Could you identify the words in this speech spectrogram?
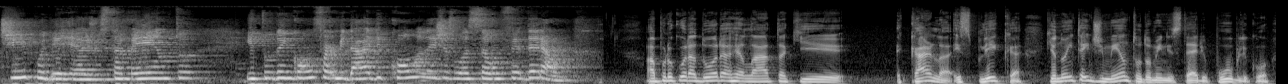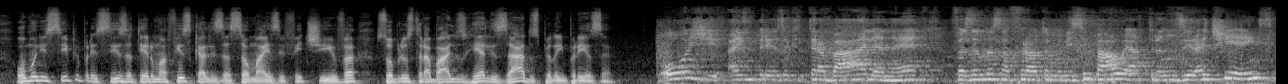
tipo de reajustamento e tudo em conformidade com a legislação federal. A procuradora relata que Carla explica que, no entendimento do Ministério Público, o município precisa ter uma fiscalização mais efetiva sobre os trabalhos realizados pela empresa. Hoje, a empresa que trabalha, né, fazendo essa frota municipal é a Transiratiense,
